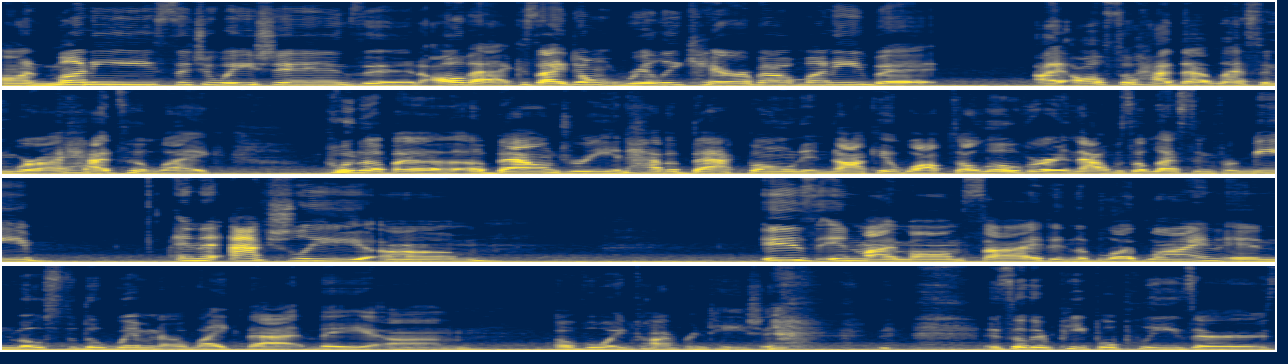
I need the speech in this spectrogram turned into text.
on money situations and all that because I don't really care about money, but I also had that lesson where I had to like put up a, a, boundary and have a backbone and not get walked all over, and that was a lesson for me. And it actually um, is in my mom's side in the bloodline, and most of the women are like that. They um, avoid confrontation, and so they're people pleasers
